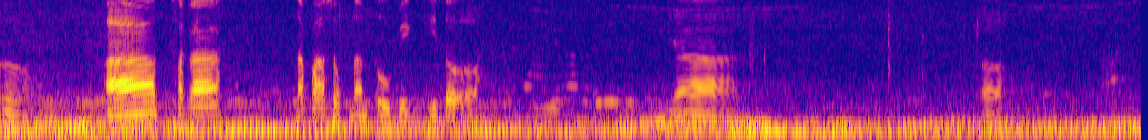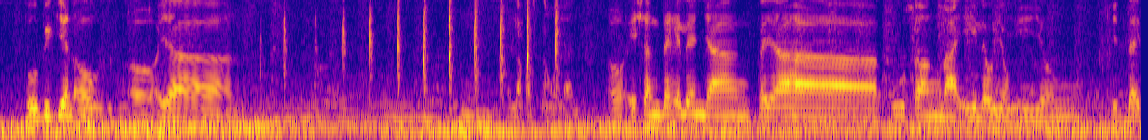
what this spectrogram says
Oh. At saka napasok ng tubig ito oh. Yan. Oh. Tubig yan oh. Oh, ayan. Lakas ng ulan. Oh, isang dahilan yang kaya kusang nailaw yung iyong headlight.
